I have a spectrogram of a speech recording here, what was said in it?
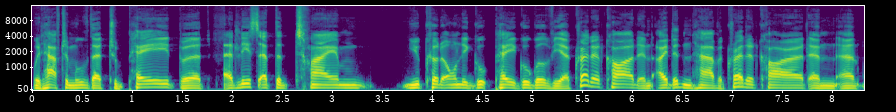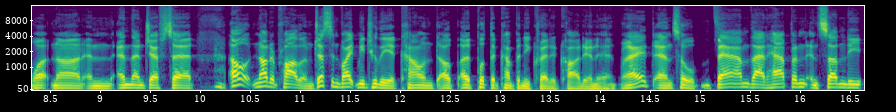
we'd have to move that to paid. But at least at the time, you could only go- pay Google via credit card, and I didn't have a credit card and, and whatnot. And and then Jeff said, "Oh, not a problem. Just invite me to the account. I'll, I'll put the company credit card in it, right?" And so, bam, that happened, and suddenly,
